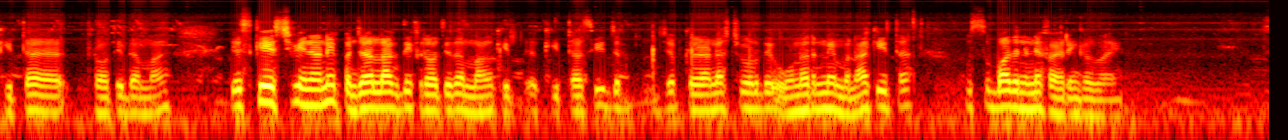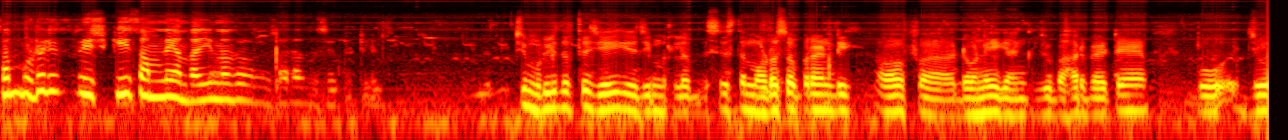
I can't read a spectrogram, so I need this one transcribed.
ਕੀਤਾ ਹੈ ਫਿਰੌਤੀ ਦਾ ਮੰਗ ਇਸ ਕੇਸ 'ਚ ਵੀ ਇਹਨਾਂ ਨੇ 50 ਲੱਖ ਦੀ ਫਿਰੌਤੀ ਦਾ ਮੰਗ ਕੀਤ- ਕੀਤਾ ਸੀ ਜਦ ਜਦ ਕਿਰਾਣਾ ਸਟੋਰ ਦੇ ਓਨਰ ਨੇ ਮਨਾ ਕੀਤਾ ਉਸ ਤੋਂ ਬਾਅਦ ਇਹਨਾਂ ਨੇ ਫਾਇਰਿੰਗ ਕਰਵਾਈ ਸਰ ਮੁੱਢਲੀ ਤਫਤੀਸ਼ ਕੀ ਸਾਹਮਣੇ ਆਂਦਾ ਜੀ ਇਹਨਾਂ ਦਾ ਸਾਰਾ ਦੱਸੋ ਡਿਟੇਲ ਜੀ जी मुरली दत्त यही है जी मतलब this is the modus operandi of Doni gang जो बाहर बैठे हैं वो जो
